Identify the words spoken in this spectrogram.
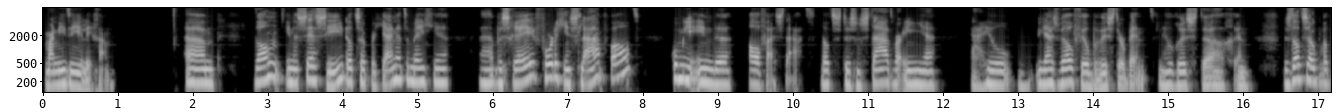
maar niet in je lichaam. Ehm, dan in een sessie, dat is ook wat jij net een beetje eh, beschreef, voordat je in slaap valt, kom je in de alfa-staat. Dat is dus een staat waarin je ja, heel, juist wel veel bewuster bent en heel rustig. En, dus dat is ook wat,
